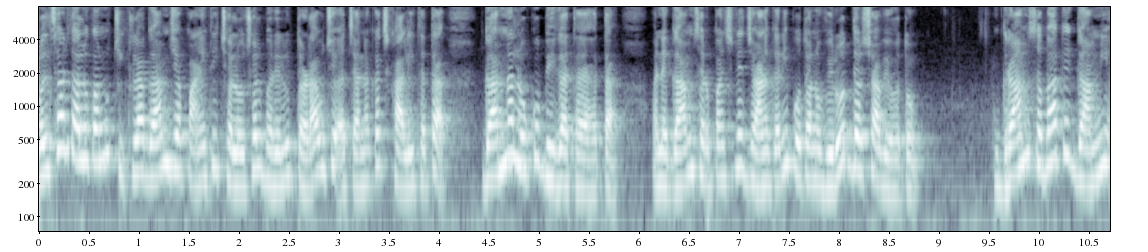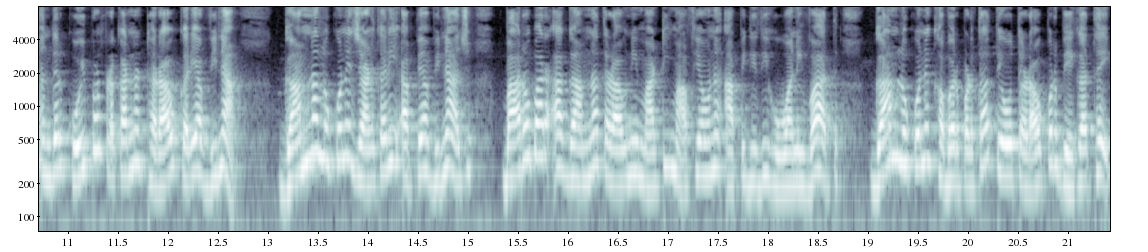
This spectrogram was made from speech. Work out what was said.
વલસાડ તાલુકાનું ચીખલા ગામ, જ્યાં પાણીથી છલોછલ ભરેલું તળાવ જે અચાનક જ ખાલી થતાં ગામના લોકો ભેગા થયા હતા અને ગામ સરપંચને જાણ કરી પોતાનો વિરોધ દર્શાવ્યો હતો. ગ્રામ સભા કે ગામની અંદર કોઈ પણ પ્રકારના ઠરાવ કર્યા વિના ગામના લોકોને જાણકારી આપ્યા વિના જ બારોબાર આ ગામના તળાવની માટી માફિયાઓને આપી દીધી હોવાની વાત ગામ લોકોને ખબર પડતા તેઓ તળાવ પર ભેગા થઈ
